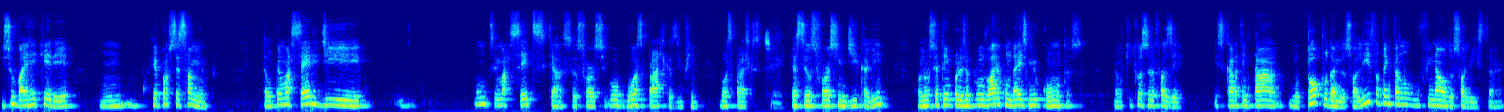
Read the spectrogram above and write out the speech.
isso vai requerer um reprocessamento. Então tem uma série de vamos dizer, macetes que a Salesforce, ou boas práticas, enfim, boas práticas Sim. que a Salesforce indica ali. Quando você tem, por exemplo, um usuário com 10 mil contas, então, o que, que você vai fazer? Esse cara tem que estar tá no topo da sua lista ou tem que estar tá no final da sua lista? Né?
